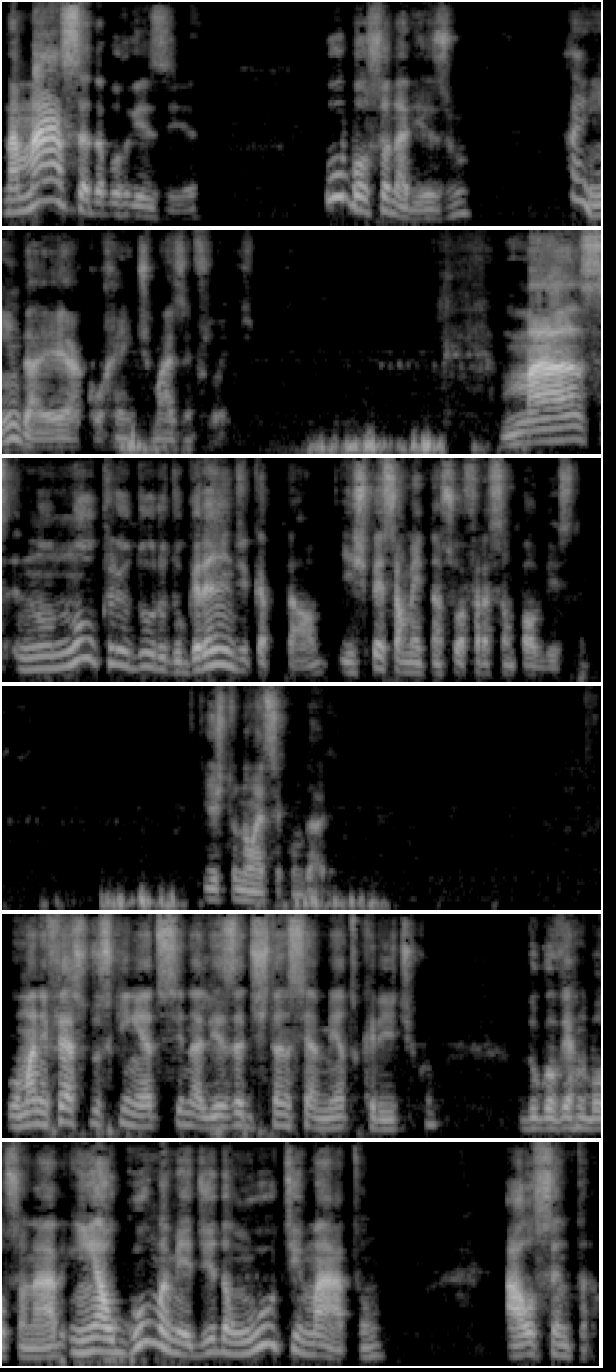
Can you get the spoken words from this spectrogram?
na massa da burguesia, o bolsonarismo ainda é a corrente mais influente. Mas no núcleo duro do grande capital, e especialmente na sua fração paulista, isto não é secundário. O Manifesto dos 500 sinaliza distanciamento crítico do governo Bolsonaro, em alguma medida, um ultimátum ao Centrão,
